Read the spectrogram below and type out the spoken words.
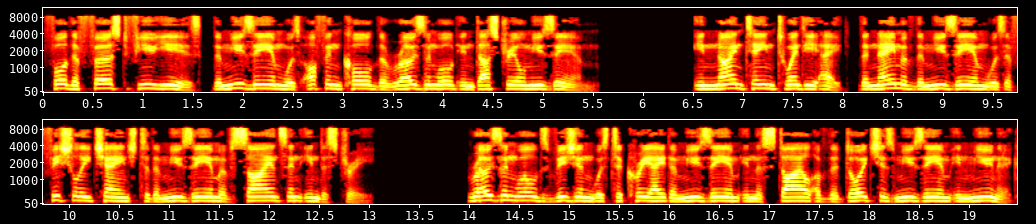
For the first few years, the museum was often called the Rosenwald Industrial Museum. In 1928, the name of the museum was officially changed to the Museum of Science and Industry. Rosenwald's vision was to create a museum in the style of the Deutsches Museum in Munich,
